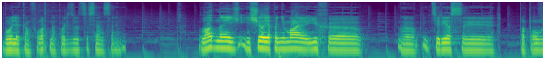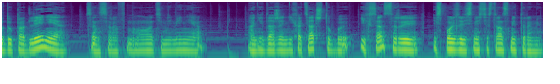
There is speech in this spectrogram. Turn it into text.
более комфортно пользоваться сенсорами. Ладно, еще я понимаю их э, э, интересы по поводу продления сенсоров, но тем не менее они даже не хотят, чтобы их сенсоры использовались вместе с трансмиттерами.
